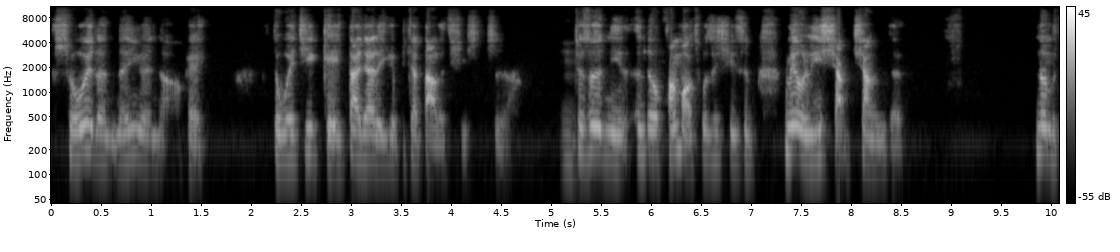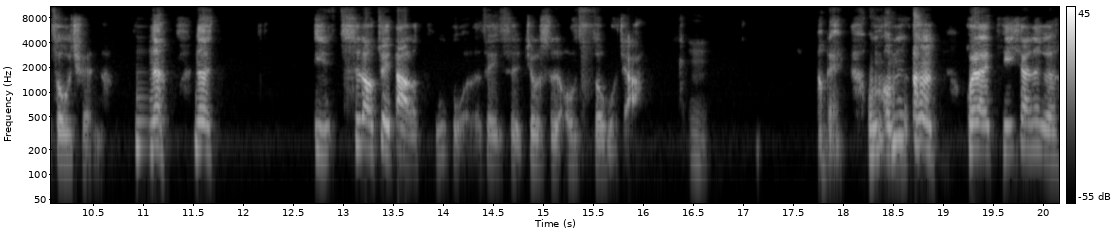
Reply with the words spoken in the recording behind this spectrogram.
所谓的能源的 OK。的危机给大家的一个比较大的启示啊，就是你的环保措施其实没有你想象的那么周全啊。那那你吃到最大的苦果的这一次就是欧洲国家。嗯，OK，我们我们 回来提一下那个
